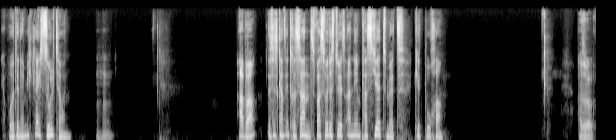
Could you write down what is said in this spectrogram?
er wurde nämlich gleich Sultan. Mhm. Aber es ist ganz interessant. Was würdest du jetzt annehmen, passiert mit Kitbucha? Also,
